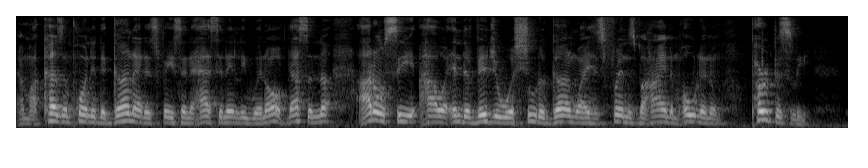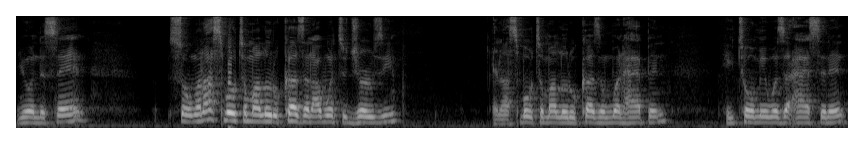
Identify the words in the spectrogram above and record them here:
and my cousin pointed the gun at his face and it accidentally went off. That's enough. I don't see how an individual would shoot a gun while his friend is behind him holding him purposely. You understand? So when I spoke to my little cousin, I went to Jersey, and I spoke to my little cousin what happened. He told me it was an accident.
